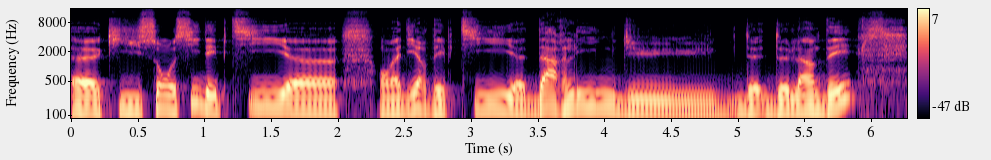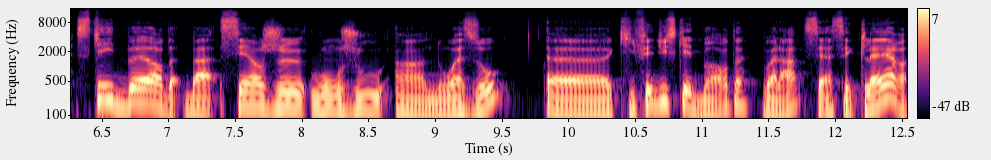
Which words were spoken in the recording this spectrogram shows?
euh, qui sont aussi des petits, euh, on va dire des petits euh, darlings du de, de l'indé. Skatebird, bah c'est un jeu où on joue un oiseau. euh, qui fait du skateboard, voilà, c'est assez clair.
